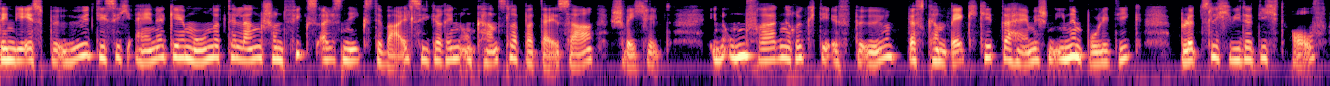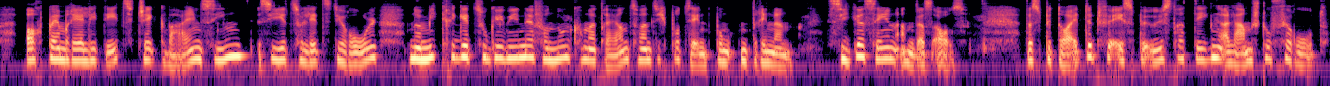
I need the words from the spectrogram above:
Denn die SPÖ, die sich einige Monate lang schon fix als nächste Wahlsiegerin und Kanzlerpartei sah, schwächelt. In Umfragen rückt die FPÖ, das Comeback-Kit der heimischen Innenpolitik, plötzlich wieder dicht auf. Auch beim Realitätscheck Wahlen sind, siehe zuletzt Tirol, nur mickrige Zugewinne von 0,23 Prozentpunkten drinnen. Sieger sehen anders aus. Das bedeutet für SPÖ-Strategen Alarmstufe Rot.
